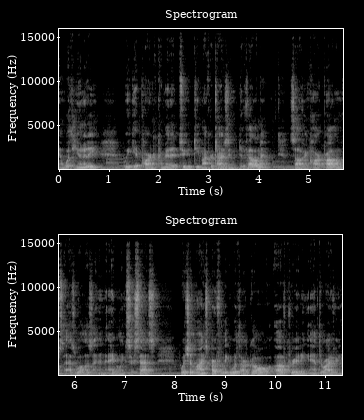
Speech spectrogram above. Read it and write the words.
And with Unity, we get partner committed to democratizing development, solving hard problems, as well as enabling success, which aligns perfectly with our goal of creating and thriving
